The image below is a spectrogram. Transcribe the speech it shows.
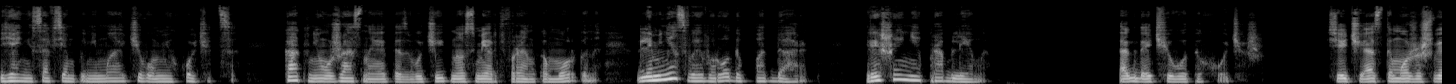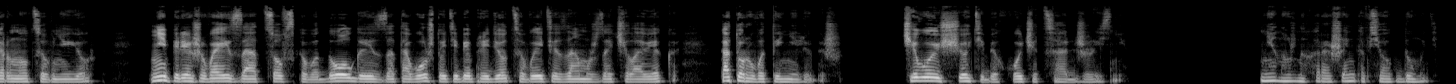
Я не совсем понимаю, чего мне хочется. Как не ужасно это звучит, но смерть Фрэнка Моргана для меня своего рода подарок, решение проблемы. Тогда чего ты хочешь? Сейчас ты можешь вернуться в Нью-Йорк, не переживай из-за отцовского долга, из-за того, что тебе придется выйти замуж за человека, которого ты не любишь. Чего еще тебе хочется от жизни? Мне нужно хорошенько все обдумать.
